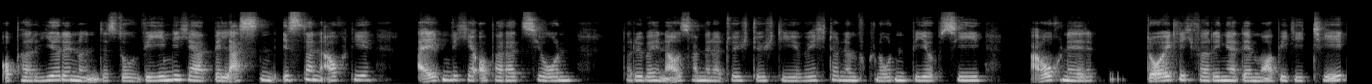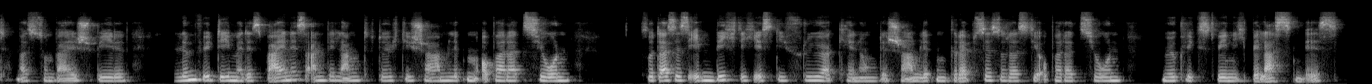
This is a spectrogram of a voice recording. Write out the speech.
operieren und desto weniger belastend ist dann auch die eigentliche Operation. Darüber hinaus haben wir natürlich durch die Richter-Lymphknotenbiopsie auch eine deutlich verringerte Morbidität, was zum Beispiel Lymphödeme des Beines anbelangt durch die Schamlippenoperation so dass es eben wichtig ist, die Früherkennung des Schamlippenkrebses, sodass die Operation möglichst wenig belastend ist.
